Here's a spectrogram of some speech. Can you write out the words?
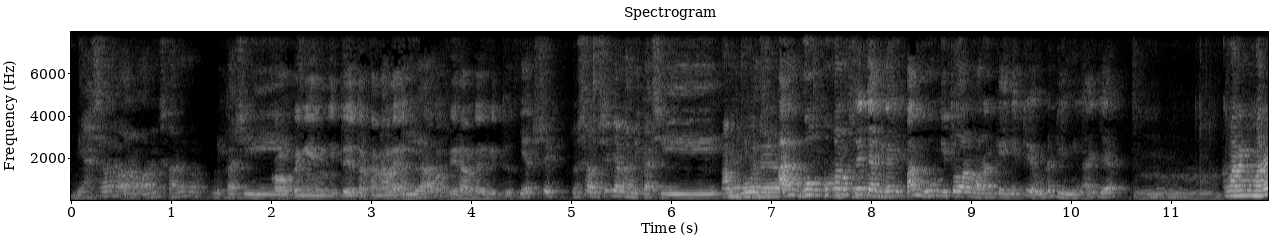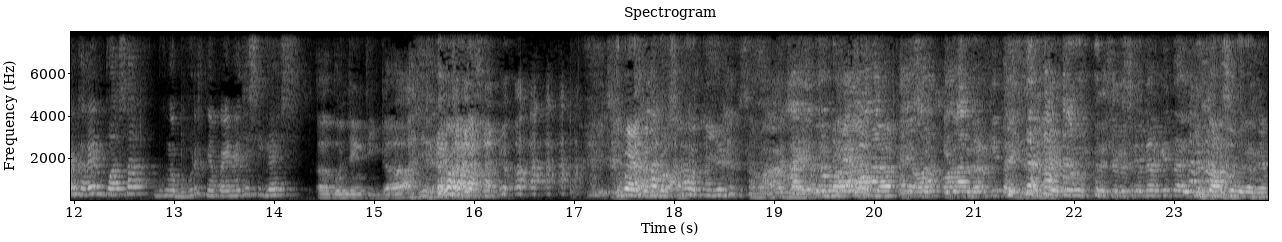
biasa lah orang-orang sekarang dikasih kalau pengen itu ya terkenal ya Iya. apa viral kayak gitu ya terus, terus harusnya jangan dikasih jangan Ampun, dikasih ya. panggung bukan maksudnya jangan dikasih panggung gitu orang-orang kayak gitu ya udah diemin aja Hmm. Kemarin-kemarin kalian puasa ngabuburit ngapain aja sih guys? Eh, bonceng tiga. Coba yang gue sebutin. Sama aja itu Sama aja. itu, saudara kita. Itu itu saudara kita. Itu sebenarnya.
